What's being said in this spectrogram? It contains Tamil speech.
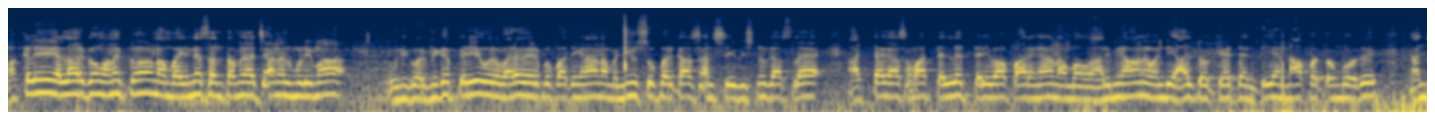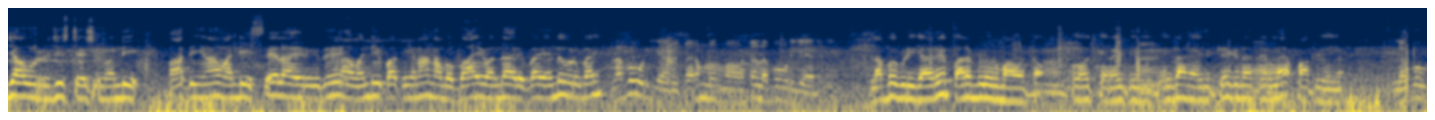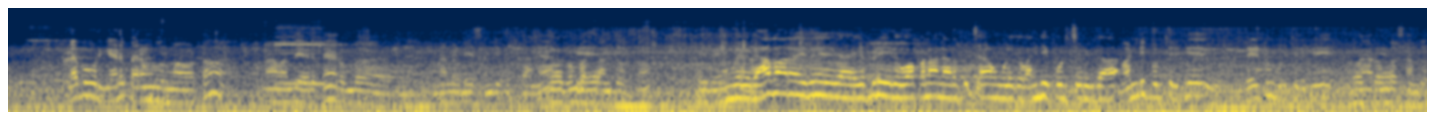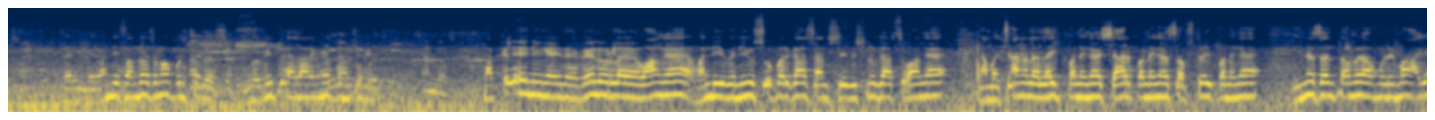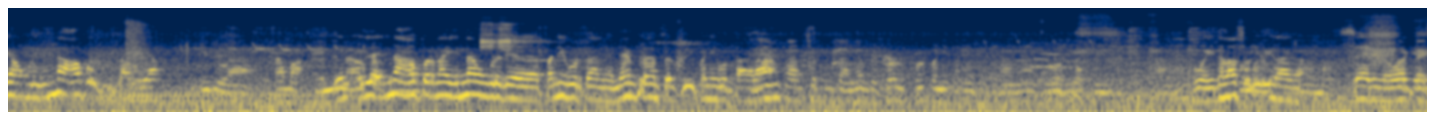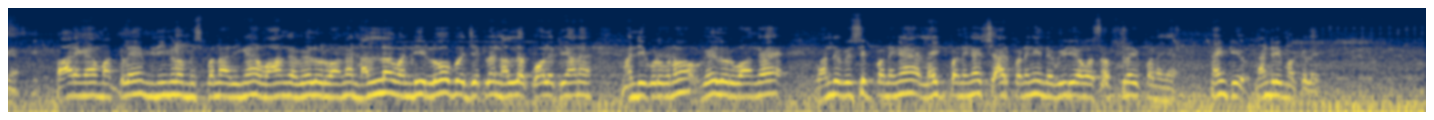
மக்களே எல்லாருக்கும் வணக்கம். நம்ம இன்னசென்ட் தமிழா சேனல் மூலிமா இன்னைக்கு ஒரு மிகப்பெரிய ஒரு வரவேற்பு பார்த்தீங்கன்னா நம்ம new super cars and Shri Vishnu கார்ஸில் அட்டகாசமாக தெள்ள தெளிவாக பாருங்கள் நம்ம அருமையான வண்டி ஆல்டோ கேட்டன் டிஎன் நாற்பத்தொம்போது தஞ்சாவூர் ரிஜிஸ்ட்ரேஷன் வண்டி. பார்த்தீங்கன்னா வண்டி சேல் ஆகிருக்குது வண்டி பார்த்தீங்கன்னா நம்ம பாய் வந்தார். பாய் எந்த ஊர் பாய்? லப்பகுடிக்காரு பெரம்பலூர் மாவட்டம் லப்பகுடிக்காரு லப்பகுடிக்காரு பரம்பலூர் மாவட்டம். ஓகே ரைட் இது இதாங்க இது கேட்குதா தெரில பார்த்துக்கோங்க. லப்ப லப்பகுடிக்காடு பெரம்பலூர் மாவட்டம். நான் வந்து எடுத்தேன். ரொம்ப நல்லபடியாக செஞ்சு கொடுத்தாங்க ரொம்ப சந்தோஷம். இது உங்களுக்கு வியாபாரம் இது எப்படி இது ஓப்பனாக நடந்துச்சா? உங்களுக்கு வண்டி பிடிச்சிருக்குதா? வண்டி பிடிச்சிருக்கு. ரேட்டும் பிடிச்சிருக்கு. ரொம்ப சந்தோஷம். சரிங்க வண்டி சந்தோஷமாக பிடிச்சிருக்கு. உங்கள் வீட்டில் எல்லாருக்குமே எல்லாருக்கும் பிடிச்சிருக்கு. சந்தோஷம். மக்களே நீங்கள் இதை வேலூரில் வாங்க. வண்டி new super cars and Shri Vishnu cars வாங்க. நம்ம சேனலை லைக் பண்ணுங்கள் ஷேர் பண்ணுங்கள் சப்ஸ்கிரைப் பண்ணுங்கள் இன்னசென்ட் தமிழா மூலிமா ஐயா உங்களுக்கு என்ன ஆஃபர் கொடுத்தாங்க ஐயா? இதுவா ஆமாம் இல்லை என்ன ஆஃபர்னா என்ன உங்களுக்கு பண்ணி கொடுத்தாங்க? நேம் ட்ரான்ஸ்ஃபர் ஃப்ரீ பண்ணி கொடுத்தாங்களா? லேம் ட்ரான்ஸ்ஃபர் கொடுத்தாங்க பெட்ரோல் ஃபுல் பண்ணி தரேன்னு ஓ இதெல்லாம் சொல்லிக்கிறாங்க சரிங்க ஓகேங்க பாருங்க மக்களே நீங்களும் மிஸ் பண்ணாதீங்க. வாங்க வேலூர் வாங்க. நல்ல வண்டி லோ பட்ஜெட்டில் நல்ல குவாலிட்டியான வண்டி கொடுக்கணும். வேலூர் வாங்க. வந்து விசிட் பண்ணுங்கள் லைக் பண்ணுங்கள் ஷேர் பண்ணுங்கள் இந்த வீடியோவை சப்ஸ்கிரைப் பண்ணுங்கள் தேங்க்யூ நன்றி மக்களே.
